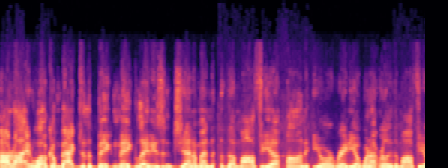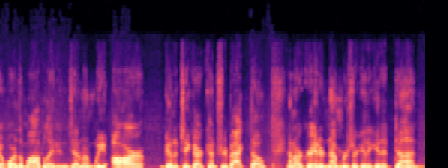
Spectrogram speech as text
All right, welcome back to the Big Mig, ladies and gentlemen. The Mafia on your radio. We're not really the Mafia or the mob, ladies and gentlemen. We are going to take our country back, though, and our greater numbers are going to get it done.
